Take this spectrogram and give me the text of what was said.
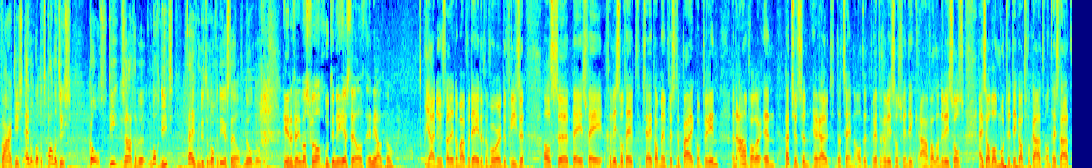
waard is. En omdat het spannend is. Goals, die zagen we nog niet. Vijf minuten nog in de eerste helft. 0-0 dus. Heerenveen was vooral goed in de eerste helft. En die kan. Ja, nu is het alleen nog maar verdedigen voor de Vriezen. Als uh, PSV gewisseld heeft, ik zei het al, Memphis Depay komt erin. Een aanvaller en Hutchinson eruit. Dat zijn altijd prettige wissels, vind ik. Aanvallende wissels. Hij zal wel moeten, dik advocaat, want hij staat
